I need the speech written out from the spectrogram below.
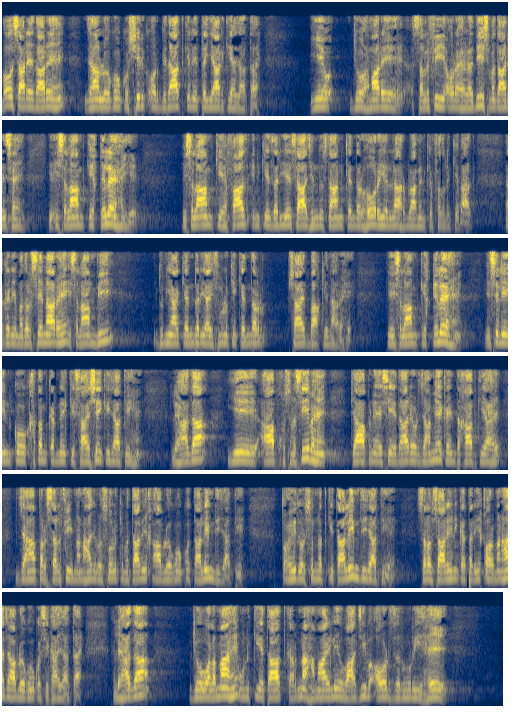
بہت سارے ادارے ہیں جہاں لوگوں کو شرک اور بدعت کے لیے تیار کیا جاتا ہے۔ یہ جو ہمارے سلفی اور اہل حدیث مدارس ہیں، یہ اسلام کے قلعے ہیں یہ۔ اسلام کی حفاظ ان کے ذریعے سے آج ہندوستان کے اندر ہو رہی ہے اللہ رب العالمین کے فضل کے بعد۔ اگر یہ مدرسے نہ رہیں، اسلام بھی دنیا کے اندر یا اس ملک کے اندر شاید باقی نہ رہے۔ یہ اسلام کے قلعے ہیں، اس لیے ان کو ختم کرنے کی سازشیں کی جاتی ہیں۔ لہذا یہ آپ خوش نصیب ہیں کہ آپ نے ایسے ادارے اور جامعہ کا انتخاب کیا ہے جہاں پر سلفی منہاج رسول کے مطابق آپ لوگوں کو تعلیم دی جاتی ہے، توحید اور سنت کی تعلیم دی جاتی ہے۔ سلب صالحین کا طریقہ اور منہج آپ لوگوں کو سکھایا جاتا ہے۔ لہذا جو علماء ہیں ان کی اطاعت کرنا ہمارے لیے واجب اور ضروری ہے۔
